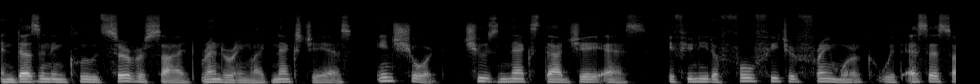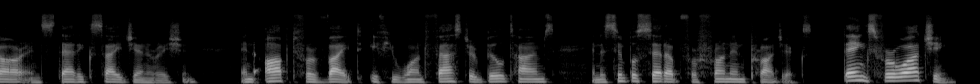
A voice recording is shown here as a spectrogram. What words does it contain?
and doesn't include server side rendering like Next.js. In short, choose Next.js if you need a full-featured framework with SSR and static site generation, and opt for Vite if you want faster build times and a simple setup for front-end projects. Thanks for watching!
